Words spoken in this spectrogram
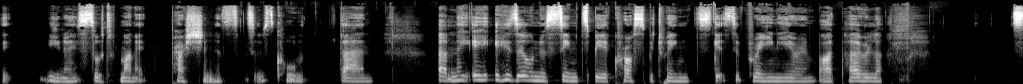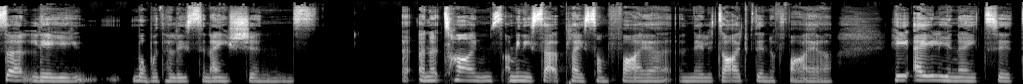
you know, sort of manic depression, as it was called then. Um, his illness seemed to be a cross between schizophrenia and bipolar. Certainly, one with hallucinations. And at times, I mean, he set a place on fire and nearly died within a fire he alienated,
